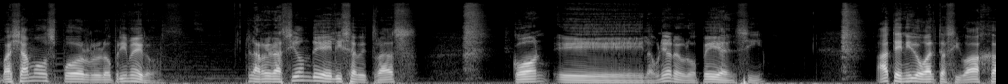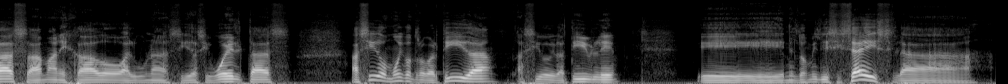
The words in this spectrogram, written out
Vayamos por lo primero. La relación de Elizabeth Truss con eh, la Unión Europea en sí ha tenido altas y bajas, ha manejado algunas idas y vueltas, ha sido muy controvertida, ha sido debatible. Eh, en el 2016, la,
